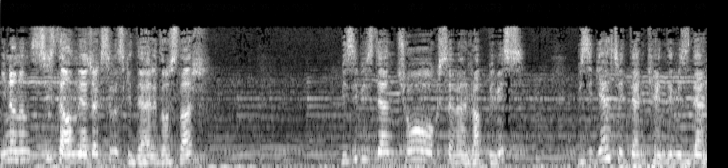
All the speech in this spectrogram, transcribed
İnanın siz de anlayacaksınız ki değerli dostlar, bizi bizden çok seven Rabbimiz, bizi gerçekten kendimizden,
